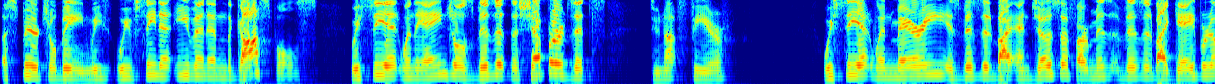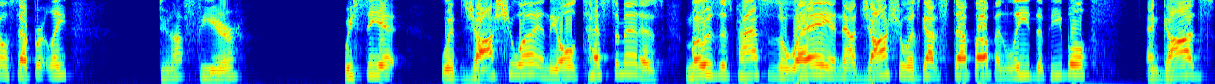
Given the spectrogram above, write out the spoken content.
a spiritual being. We, we've seen it even in the Gospels. We see it when the angels visit the shepherds, it's do not fear. We see it when Mary is visited by, and Joseph are visited by Gabriel separately. Do not fear. We see it with Joshua in the Old Testament as Moses passes away, and now Joshua's got to step up and lead the people. And God's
